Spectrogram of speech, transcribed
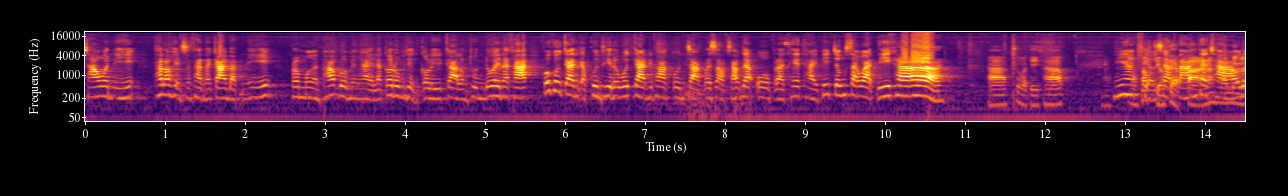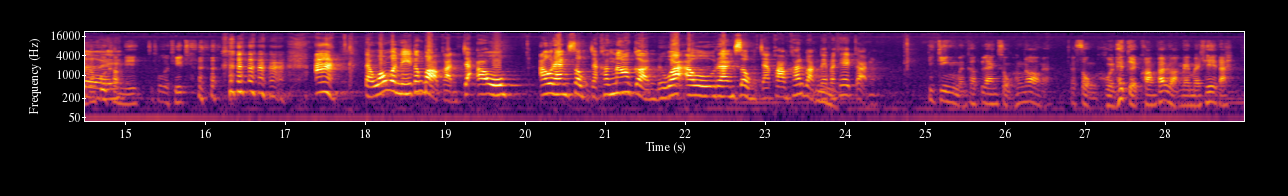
เช้าวันนี้ ถ้าเราเห็นสถานการณ์แบบนี้ประเมินภาพรวมยังไง แล้วก็รวมถึงกลยุทธ์การลงทุนด้วยนะคะพูดคุยกันกับคุณธีรวุฒิการทิพากุลจากบริษัทหลักทรัพย์ดาโอ ประเทศไทยพี่จุงสวัสดีค่ะครับสวัสดีครับเนี่ยผมชอบเขียวแสบตาตั้งแต่เช้าวันหนึ่งรต้องพูดเลยคำนี้ทุกอาทิตย์อะแต่ว่าวันนี้ต้องบอกก่อนจะเอาเอาแรงส่งจากข้างนอกก่อน หรือว่าเอาแรงส่งจากความคาดหวังในประเทศก่อน จริงๆ เหมือนกับแรงส่งข้างนอกอะจะส่งผลให้เกิดความคาดหวังในประเทศนะอืม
